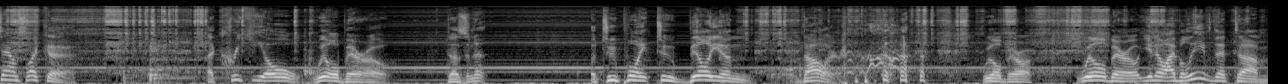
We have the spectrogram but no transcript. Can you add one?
Sounds like a a creaky old wheelbarrow, doesn't it? A 2.2 billion dollar wheelbarrow. Wheelbarrow. You know, I believe that um,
